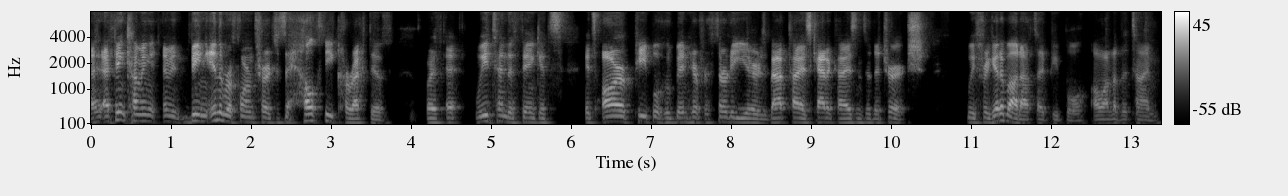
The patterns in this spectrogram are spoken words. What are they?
I, I think coming, I mean, being in the Reformed Church is a healthy corrective, where we tend to think it's it's our people who've been here for 30 years, baptized, catechized into the church. We forget about outside people a lot of the time,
